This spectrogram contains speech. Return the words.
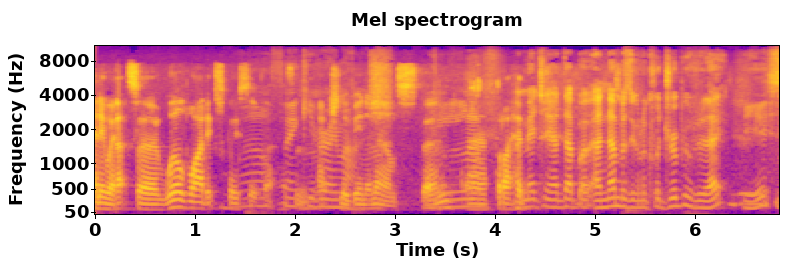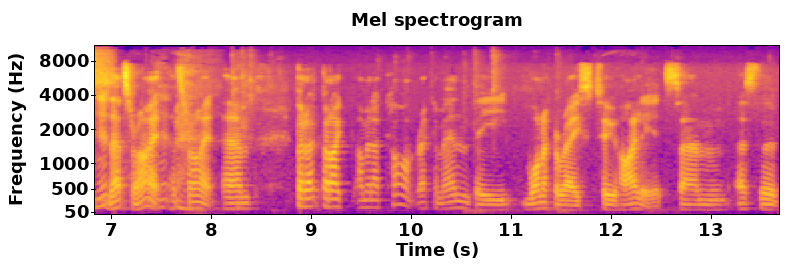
anyway, that's a worldwide exclusive well, that hasn't actually much. been announced. Then, uh, but I, had, imagine our, our, numbers are going to quadruple today. Yes, yeah. that's right. That's right. Um, but but I, I mean I can't recommend the Wanaka race too highly. It's um, as the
